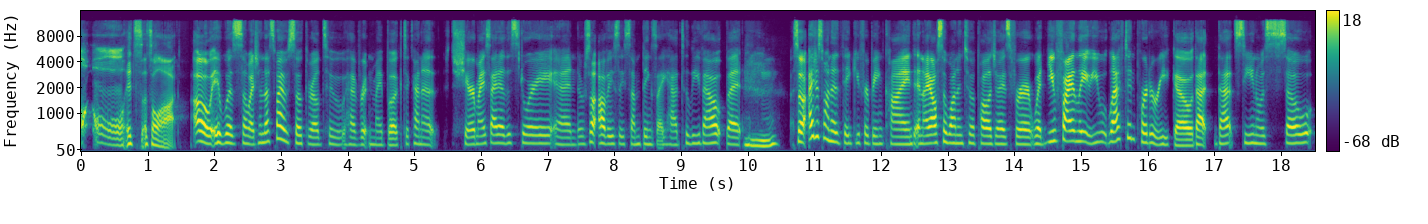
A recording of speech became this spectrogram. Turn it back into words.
oh it's it's a lot Oh, it was so much. And that's why I was so thrilled to have written my book to kind of share my side of the story. And there was obviously some things I had to leave out, but Mhm. so I just wanted to thank you for being kind. And I also wanted to apologize for when you finally you left in Puerto Rico. That that scene was so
